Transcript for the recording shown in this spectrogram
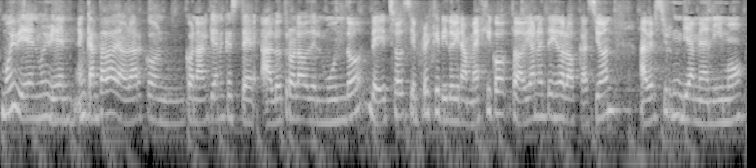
Muy bien, muy bien. Encantada de hablar con, con alguien que esté al otro lado del mundo. De hecho, siempre he querido ir a México. Todavía no he tenido la ocasión. A ver si un día me animo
